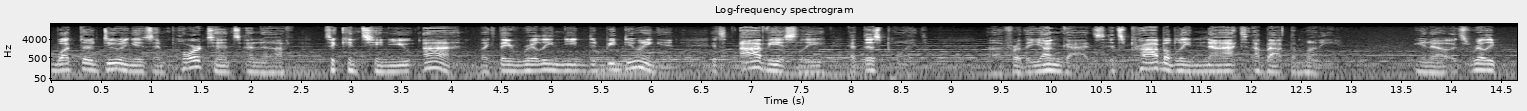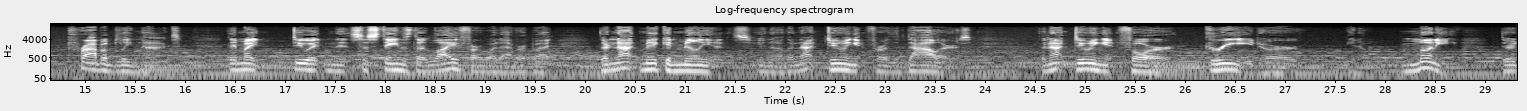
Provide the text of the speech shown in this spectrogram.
what they're doing is important enough to continue on. Like they really need to be doing it. It's obviously, at this point, for the young gods, it's probably not about the money. You know, it's really probably not. They might do it and it sustains their life or whatever, but they're not making millions. You know, they're not doing it for the dollars. They're not doing it for greed or, you know, money. They're,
